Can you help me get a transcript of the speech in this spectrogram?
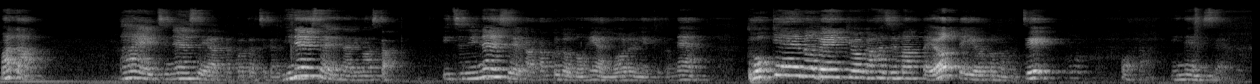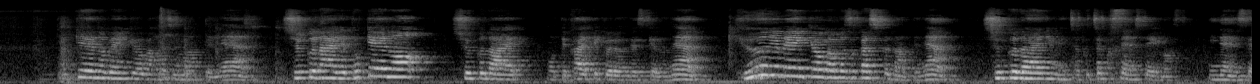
まだ前1年生やった子たちが2年生になりました。12年生が学童の部屋におるんやけどね時計の勉強が始まったよっていうお友達お2年生。時計の勉強が始まってね宿題で時計の宿題持って帰ってくるんですけどね急に勉強が難しくなってね宿題にめちゃくちゃ苦戦しています。2年生。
